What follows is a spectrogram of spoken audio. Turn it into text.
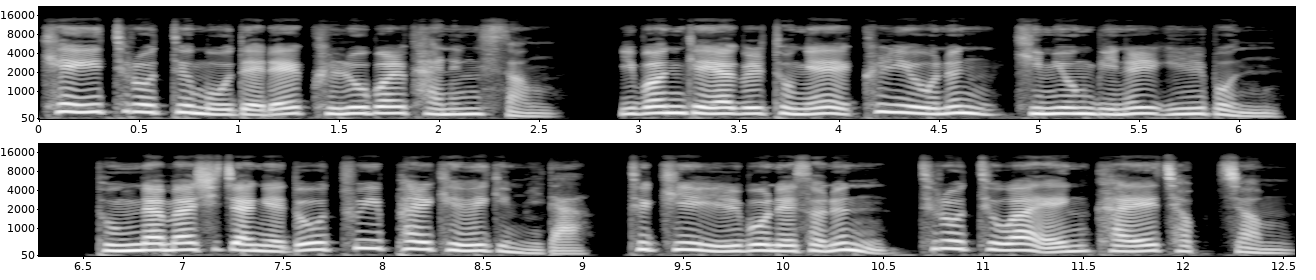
K-트로트 모델의 글로벌 가능성 이번 계약을 통해 클리오는 김용빈을 일본, 동남아 시장에도 투입할 계획입니다. 특히 일본에서는 트로트와 엔카의 접점,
